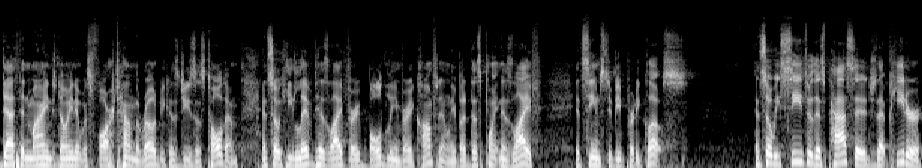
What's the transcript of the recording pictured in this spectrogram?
death in mind, knowing it was far down the road because Jesus told him. And so he lived his life very boldly and very confidently. But at this point in his life, it seems to be pretty close. And so we see through this passage that Peter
